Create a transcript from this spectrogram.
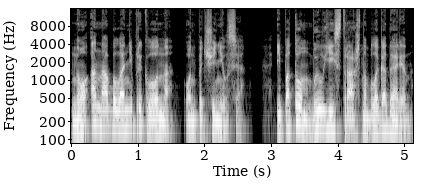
Но она была непреклонна, он подчинился. И потом был ей страшно благодарен,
